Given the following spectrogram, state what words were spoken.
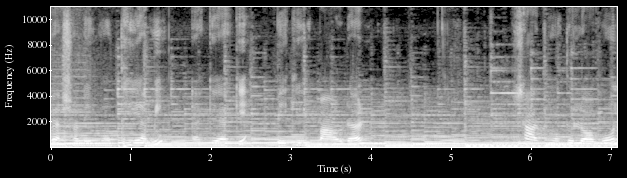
বেসনের মধ্যে আমি একে একে বেকিং পাউডার, স্বাদ মতো লবণ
